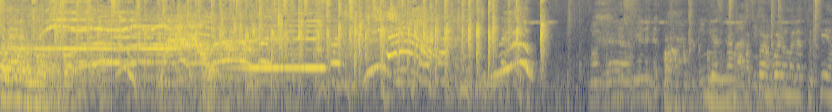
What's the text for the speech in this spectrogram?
Новый год. Yengez kan kaptar bölümüyle Türkiye'ye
